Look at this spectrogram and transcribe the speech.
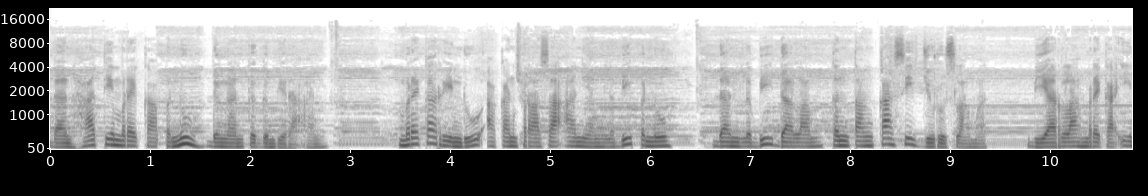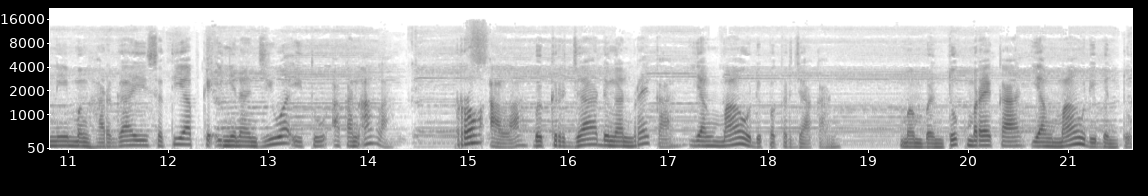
dan hati mereka penuh dengan kegembiraan. Mereka rindu akan perasaan yang lebih penuh dan lebih dalam tentang kasih Juru Selamat. Biarlah mereka ini menghargai setiap keinginan jiwa itu akan Allah Roh Allah bekerja dengan mereka yang mau dipekerjakan, membentuk mereka yang mau dibentuk,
